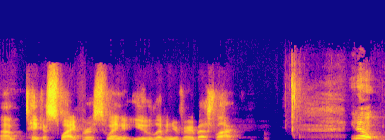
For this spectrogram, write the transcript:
um, take a swipe or a swing at you living your very best life? You know,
